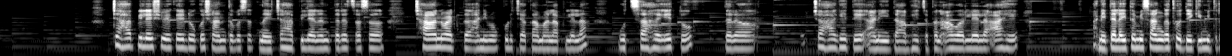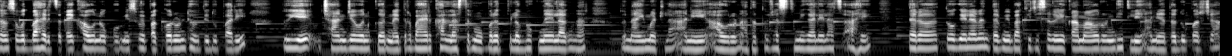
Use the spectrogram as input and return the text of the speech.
चहा पिल्याशिवाय काही डोकं शांत बसत नाही. चहा पिल्यानंतरच असं छान वाटतं आणि मग पुढच्या कामाला आपल्याला उत्साह येतो. तर चहा घेते आणि इथं अभयचं पण आवरलेलं आहे. आणि त्याला इथं मी सांगत होते की मित्रांसोबत बाहेरचं काही खाऊ नको. मी स्वयंपाक करून ठेवते दुपारी. तू ये छान जेवण कर. नाहीतर बाहेर खाल्लास तर मग परत तुला भूक नाही लागणार. तो नाही म्हटला आणि आवरून आता तो जास्त निघालेलाच आहे. तर तो गेल्यानंतर मी बाकीची सगळी कामं आवरून घेतली आणि आता दुपारच्या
